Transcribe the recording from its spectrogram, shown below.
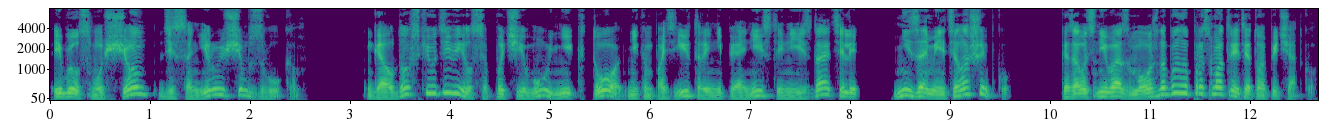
и был смущен диссонирующим звуком. Голдовский удивился, почему никто, ни композиторы, ни пианисты, ни издатели, не заметил ошибку. Казалось, невозможно было просмотреть эту опечатку.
